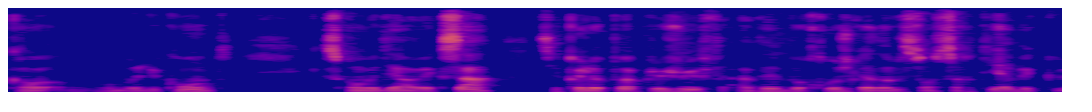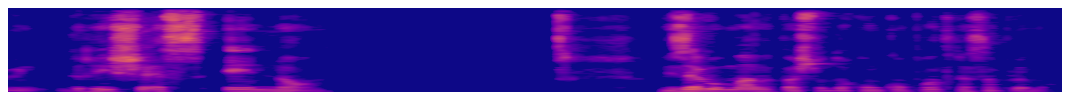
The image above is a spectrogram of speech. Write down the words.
qu'au bout du compte, qu'est-ce qu'on veut dire avec ça? C'est que le peuple juif avait Bechouj Gadol, ils sont sortis avec une richesse énorme. Donc on comprend très simplement.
